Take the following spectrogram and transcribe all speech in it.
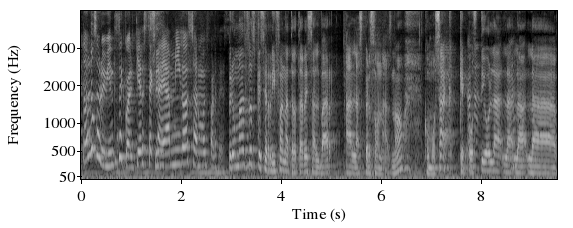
a todos los sobrevivientes de cualquier secta Sí. de amigos son muy fuertes. Pero más los que se rifan a tratar de salvar a las personas, ¿no? Como Zack, que posteó la, la-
